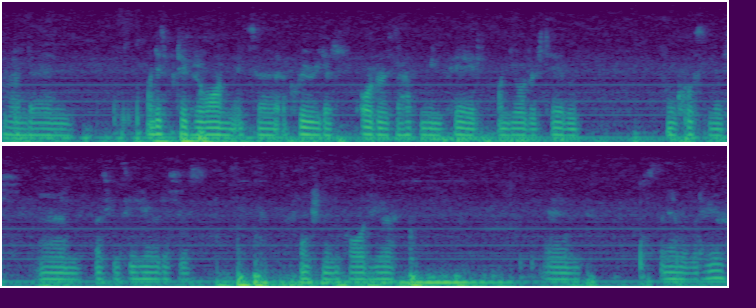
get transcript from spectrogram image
And um, on this particular one, it's a, a, query that orders that haven't been paid on the orders table from customers. Um, as you can see here, this is function in the code here. And um, that's the name of it here.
